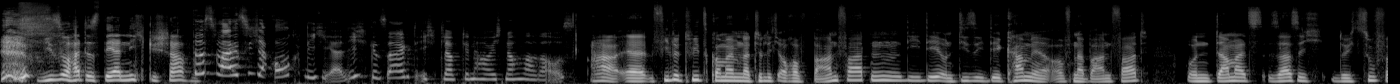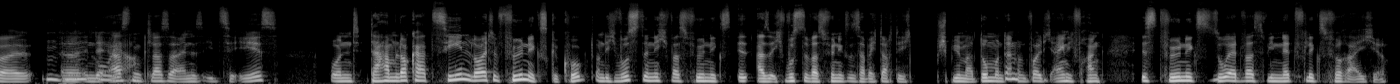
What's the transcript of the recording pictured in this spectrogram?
Wieso hat es der nicht geschafft? Das weiß ich auch nicht, ehrlich gesagt. Ich glaube, den hau ich nochmal raus. Ah, äh, viele Tweets kommen einem natürlich auch auf Bahnfahrten, die Idee. Und diese Idee kam mir auf einer Bahnfahrt. Und damals saß ich durch Zufall Mhm, äh, in der oh ja. ersten Klasse eines ICEs. Und da haben locker zehn Leute Phoenix geguckt. Und ich wusste nicht, was Phoenix ist. Also ich wusste, was Phoenix ist, aber ich dachte, ich spiele mal dumm. Und dann wollte ich eigentlich fragen, ist Phoenix so etwas wie Netflix für Reiche?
